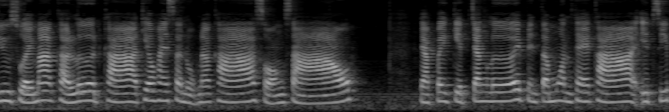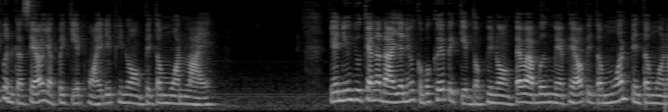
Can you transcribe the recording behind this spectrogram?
วิวสวยมากค่ะเลิศค่ะ เที่ยวให้สนุกนะคะสองสาว อยากไปเก็บจังเลย เป็นตะมวนแท้ค่ะเอฟซีเพิ่นกระแซวอยากไปเก็บหอยเด้พี่น้องเป็นตะมวนหลาย ยายนิ้วอยู่แคนาดายายนิ้วก็บ่เคยไปเก็บดอกพี่น้อง แต่ว่าเบิ่งแม่แพ้วเป็นตะม้วนเป็นตะมวน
